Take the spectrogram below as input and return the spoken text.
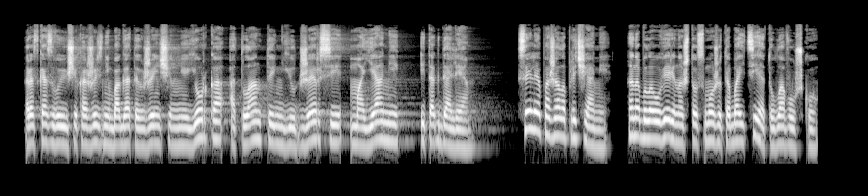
рассказывающих о жизни богатых женщин Нью-Йорка, Атланты, Нью-Джерси, Майами и так далее. Селия пожала плечами. Она была уверена, что сможет обойти эту ловушку.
